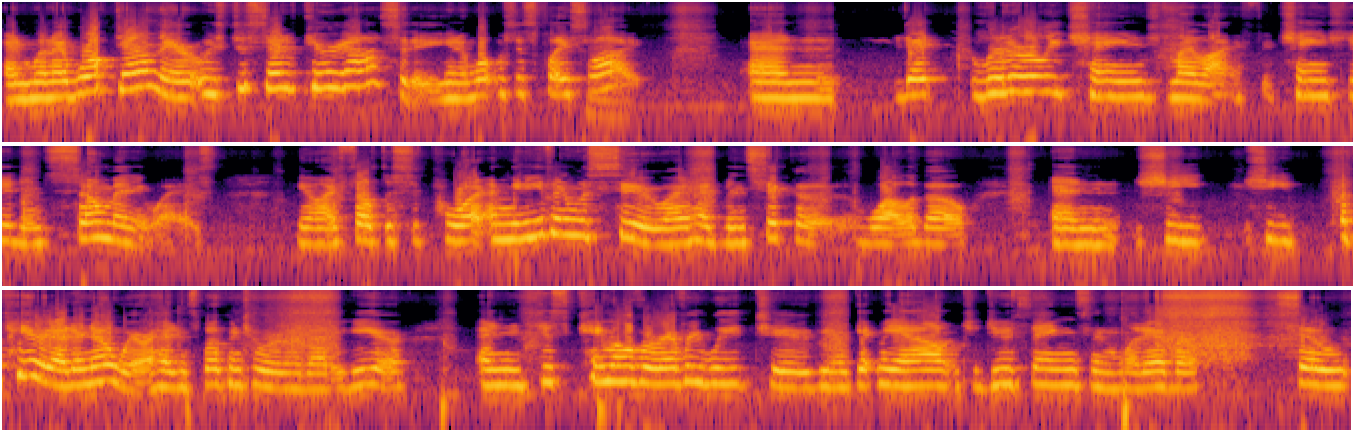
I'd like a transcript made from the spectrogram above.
And when I walked down there, it was just out of curiosity. You know, what was this place like? And that literally changed my life. It changed it in so many ways. You know, I felt the support. I mean, even with Sue, I had been sick a while ago, and she she appeared out of nowhere. I hadn't spoken to her in about a year, and just came over every week to you know get me out and to do things and whatever. So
